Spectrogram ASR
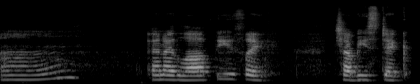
Um, and I love these like chubby stick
